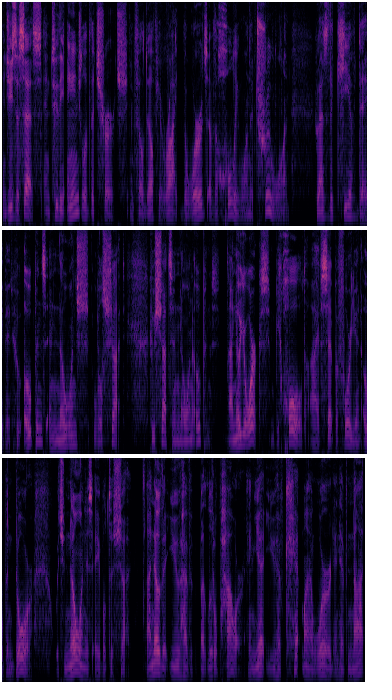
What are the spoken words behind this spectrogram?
And Jesus says, And to the angel of the church in Philadelphia, write the words of the Holy One, the true One, who has the key of David, who opens and no one sh- will shut, who shuts and no one opens. I know your works. Behold, I have set before you an open door, which no one is able to shut. I know that you have but little power, and yet you have kept my word and have not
